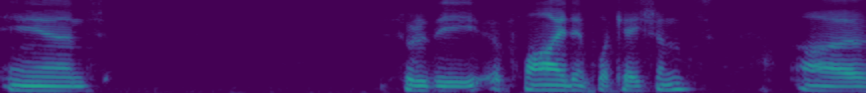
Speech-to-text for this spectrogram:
And sort of the applied implications uh,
